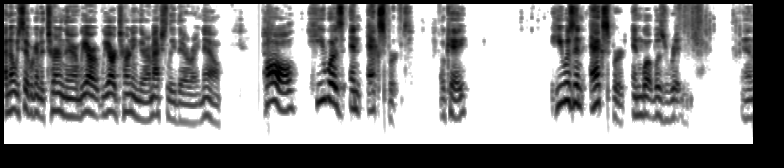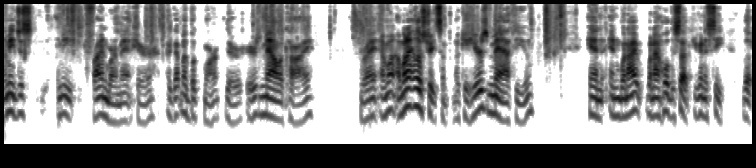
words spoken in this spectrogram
I know we said we're going to turn there, and we are we are turning there. I'm actually there right now. Paul, he was an expert, okay? He was an expert in what was written. And let me just let me find where I'm at here. I got my bookmark there. Here's Malachi, right? I want I want to illustrate something. Okay, here's Matthew, and and when I when I hold this up, you're going to see. Look,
